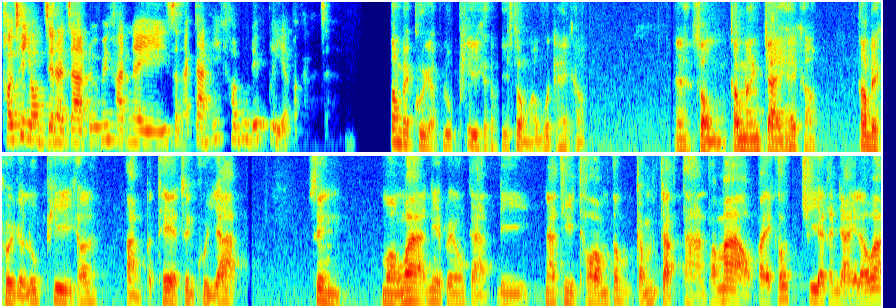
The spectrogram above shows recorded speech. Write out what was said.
เขาจะยอมเจรจาด้วยไหมคะในสถานการณ์ที่เขาดูได้เปรียบอะค่ะอาจารย์ต้องไปคุยกับลูกพี่ครับที่ส่งอาวุธให้เขาเอ่อส่งกำลังใจให้เขาต้องไปคุยกับลูกพี่เขาต่างประเทศ ซึ่งคุยยาก ซึ่งมองว่านี่เป็นโอกาสดีนาทีทองต้องกำจัดฐานพม่าออกไปเขาเชียร์กันใหญ่แล้วว่า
